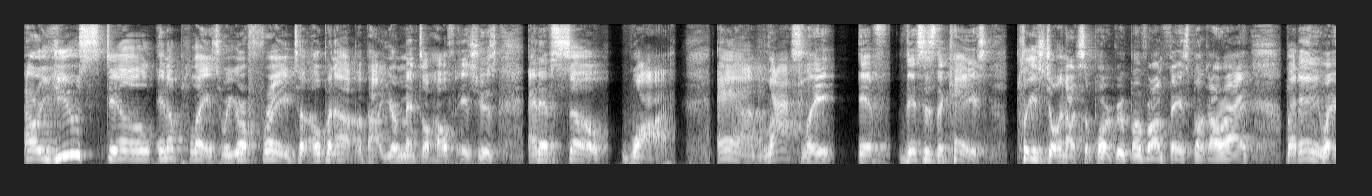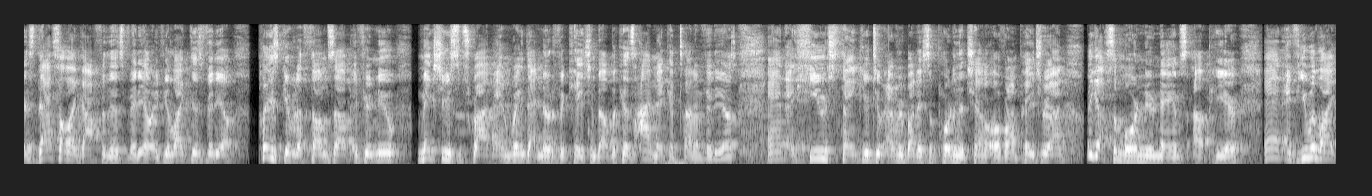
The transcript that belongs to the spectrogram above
Are you still in a place where you're afraid to open up about your mental health issues? And if so, why? And lastly, if this is the case, please join our support group over on Facebook, all right? But anyways, that's all I got for this video. If you like this video, please give it a thumbs up. If you're new, make sure you subscribe and ring that notification bell because I make a ton of videos. And a huge thank you to everybody supporting the channel over on Patreon. We got some more new names up here. And if you would like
